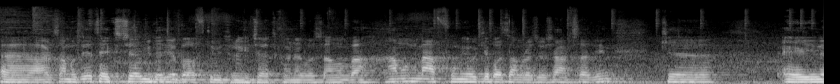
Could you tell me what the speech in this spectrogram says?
ارزم یه تکسچر میده یه بافتی می‌تونه ایجاد کنه واسه و همون مفهومی رو که بازم راجعش حرف زدیم که این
